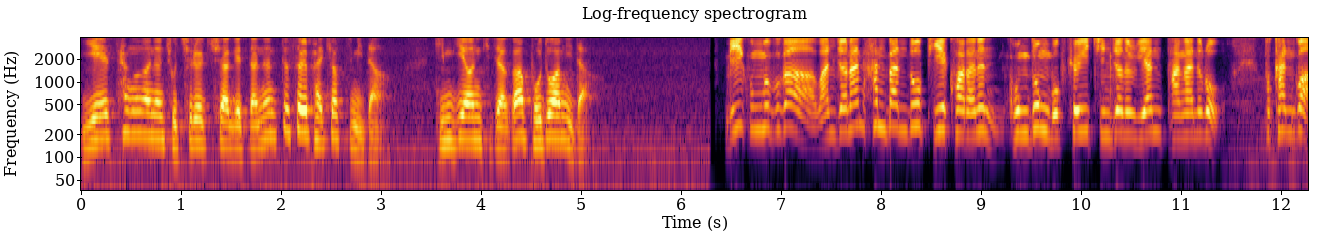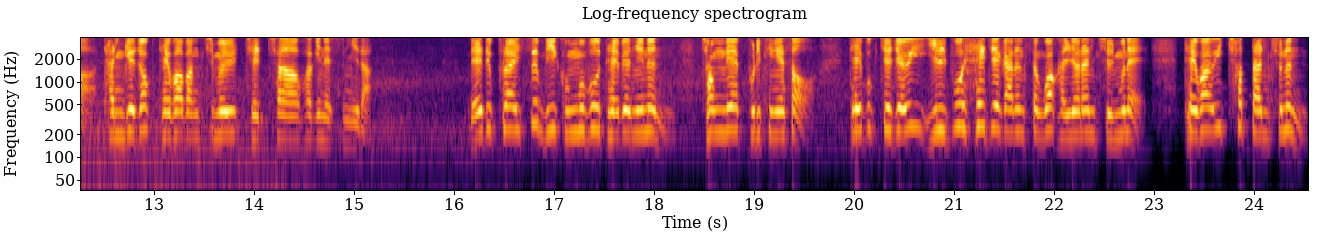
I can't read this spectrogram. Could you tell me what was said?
이에 상응하는 조치를 취하겠다는 뜻을 밝혔습니다. 김기현 기자가 보도합니다. 미 국무부가 완전한 한반도 비핵화라는 공동 목표의 진전을 위한 방안으로 북한과 단계적 대화 방침을 재차 확인했습니다. 네드 프라이스 미 국무부 대변인은 정례 브리핑에서 대북 제재의 일부 해제 가능성과 관련한 질문에 대화의 첫 단추는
